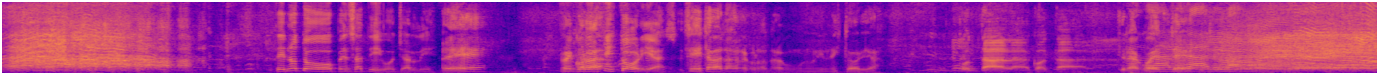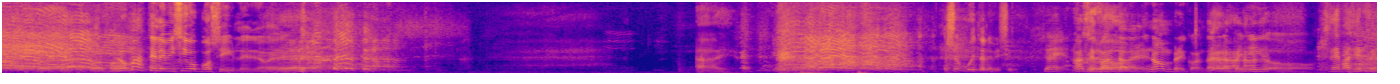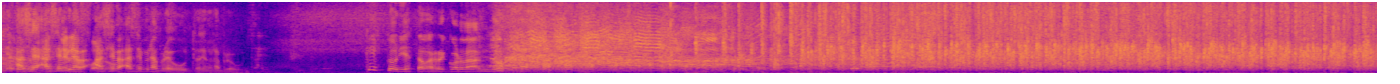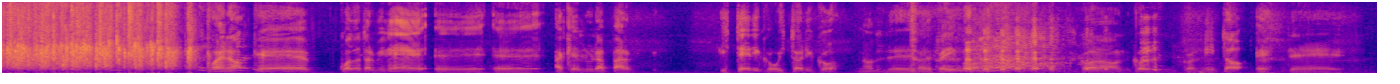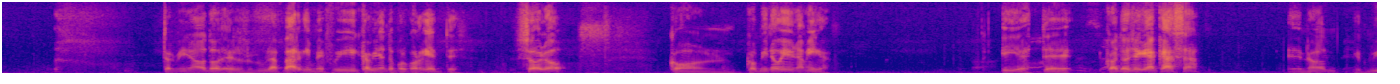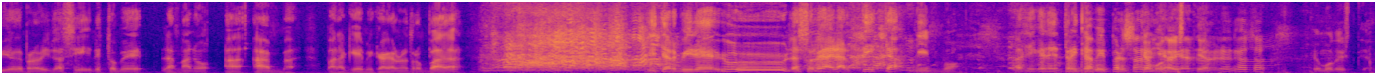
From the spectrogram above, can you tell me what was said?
Te noto pensativo, Charlie. ¿Eh? ¿Recordaste historias? Sí, estaba, estaba recordando alguna una historia. Contala, contala. ¿Que la cuente? Dale, dale, dale. Por favor. Lo más televisivo posible. Eh. Ay. Eso es muy televisivo. Sí, no hace Pero- falta dar el nombre, contar el No, no, no, apellido. no. Hace- haceme una, haceme una pregunta, haceme una pregunta. ¿Qué historia estabas recordando? Bueno, que cuando terminé eh, eh, aquel Luna Park histérico o histórico, donde nos despedimos con, con- con Nito, este, terminó el Luna Park y me fui caminando por Corrientes, solo con, con mi novia y una amiga. Y este, cuando llegué a casa, eh, ¿no? vi el paradito así y les tomé las manos a ambas. ¿Para qué? Me cagaron una trompada. Y terminé, uh, la soledad del artista mismo. Así que de 30.000 personas qué que había modestia. el negocio, Qué modestia.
